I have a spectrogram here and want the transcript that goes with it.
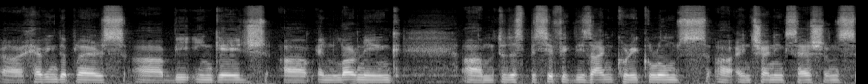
uh, having the players uh, be engaged uh, and learning um, to the specific design curriculums uh, and training sessions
